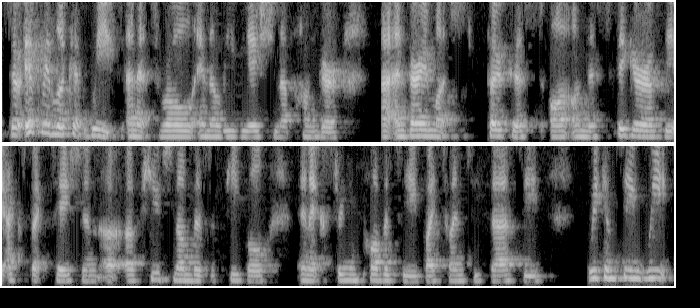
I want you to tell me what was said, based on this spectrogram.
So if we look at wheat and its role in alleviation of hunger, uh, and very much focused on, on, this figure of the expectation of, of, huge numbers of people in extreme poverty by 2030, we can see wheat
